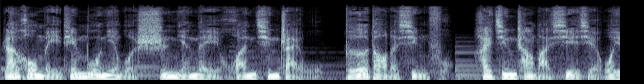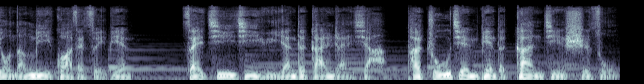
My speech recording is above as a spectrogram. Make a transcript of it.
然后每天默念“我十年内还清债务，得到了幸福”，还经常把“谢谢我有能力”挂在嘴边。在积极语言的感染下，他逐渐变得干劲十足。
